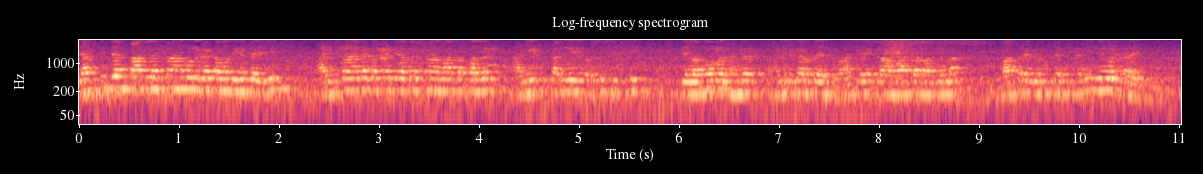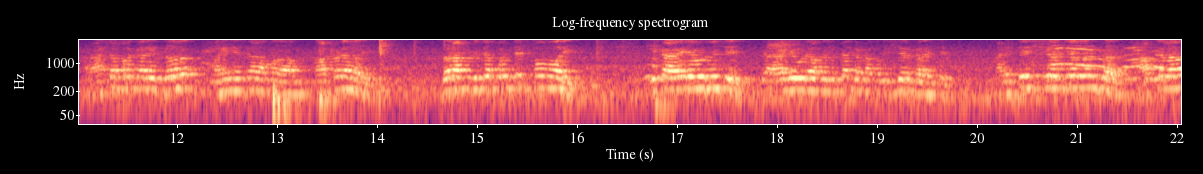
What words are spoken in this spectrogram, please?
जास्तीत जास्त आपल्या सहा मुलं गटामध्ये घेता येतील. आणि सहा गटासाठी आपल्या सहा माता पालक आणि एक चांगली सुशिक्षित जिला मोबाईल हँडल हँडल करता येतो. अशा एक माताला आपल्याला पात्र घेऊन त्या ठिकाणी निवड करायची. आणि अशा प्रकारे दर महिन्याच्या आठवड्यामध्ये दर आठवड्याच्या प्रत्येक सोमवारी जे काय आयडिया व्हिडिओ येतील त्या आयडिया व्हिडिओ आपल्याला त्या गटामध्ये शेअर करायचे. आणि ते शेअर केल्यानंतर आपल्याला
